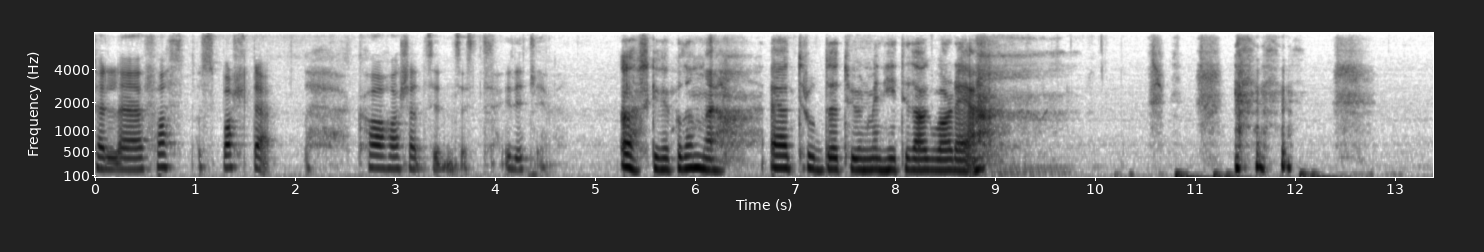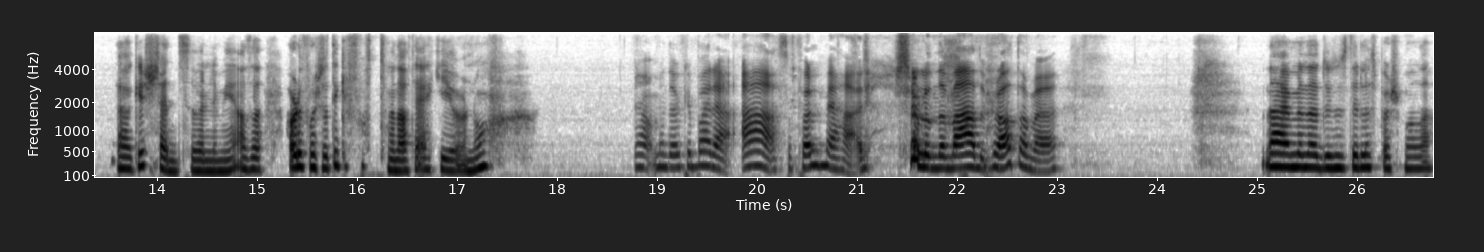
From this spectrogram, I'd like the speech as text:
til eh, fast spalte. Hva har skjedd siden sist i ditt liv? Skal vi på den, ja. Jeg trodde turen min hit i dag var det. Det har ikke skjedd så veldig mye. Altså, har du fortsatt ikke fått med deg at jeg ikke gjør noe? Ja, men det er jo ikke bare jeg som følger med her, selv om det er meg du prater med. Nei, men det er du som stiller spørsmålet.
